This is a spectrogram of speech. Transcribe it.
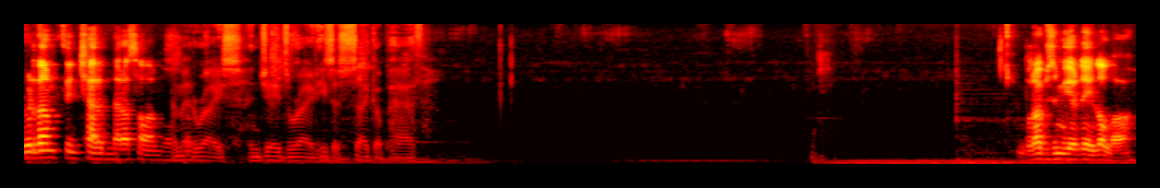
Buradan bütün Kərimlərə salam olsun. met Rice, and Jade's right. He's a psychopath. Bura bizim yer değil Allah.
